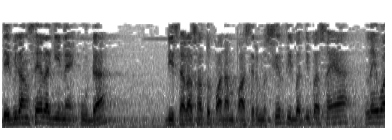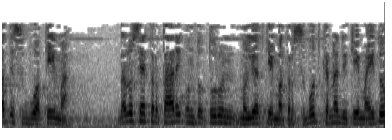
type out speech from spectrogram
Dia bilang saya lagi naik kuda, di salah satu padang pasir Mesir tiba-tiba saya lewati sebuah kemah. Lalu saya tertarik untuk turun melihat kemah tersebut karena di kemah itu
